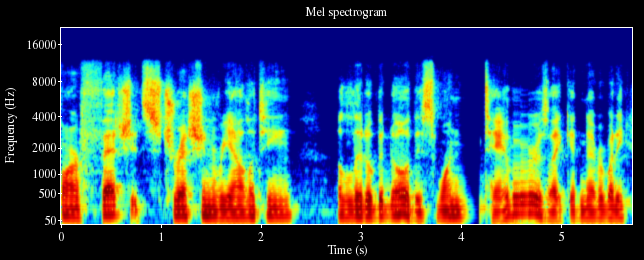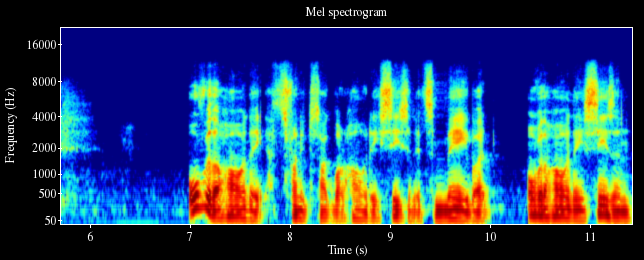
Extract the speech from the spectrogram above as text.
far fetched. It's stretching reality a little bit. Oh, this one tailor is like getting everybody over the holiday. It's funny to talk about holiday season. It's May, but over the holiday season,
